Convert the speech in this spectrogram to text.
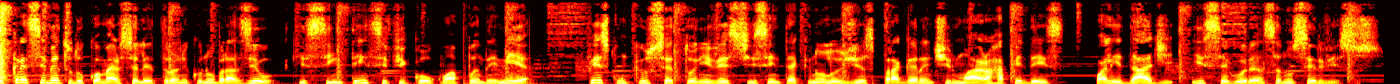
O crescimento do comércio eletrônico no Brasil, que se intensificou com a pandemia, fez com que o setor investisse em tecnologias para garantir maior rapidez, qualidade e segurança nos serviços.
